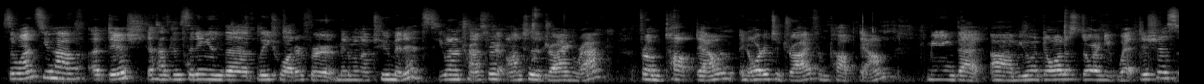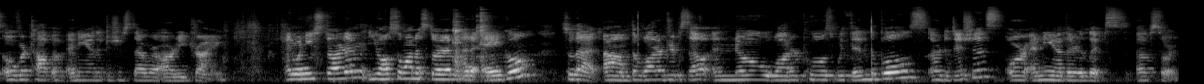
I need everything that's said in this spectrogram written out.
So once you have a dish that has been sitting in the bleach water for a minimum of two minutes, you want to transfer it onto the drying rack from top down in order to dry from top down, meaning that um, you don't want to store any wet dishes over top of any other dishes that were already drying. And when you store them, you also want to store them at an angle so that um, the water drips out and no water pools within the bowls or the dishes or any other lips of sort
